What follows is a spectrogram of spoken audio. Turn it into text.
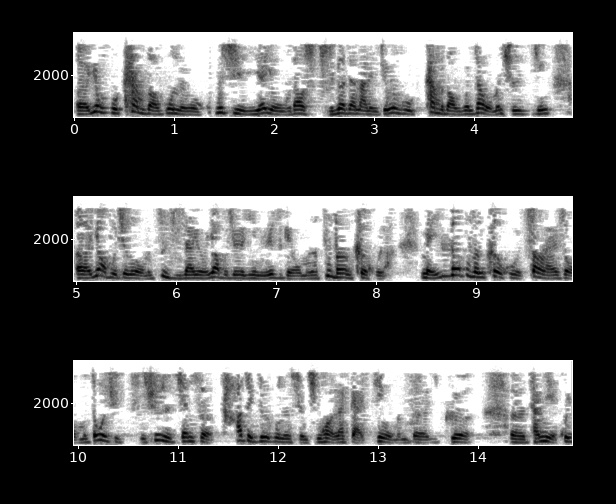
呃用户看不到功能，我估计也有五到十个在那里，就用户。看不到我们，但我们其实已经呃，要不就是我们自己在用，要不就是已经屡次给我们的部分客户了。每一个部分客户上来的时候，我们都会去持续的监测他对这个功能使用情况，来改进我们的一个呃产品，会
